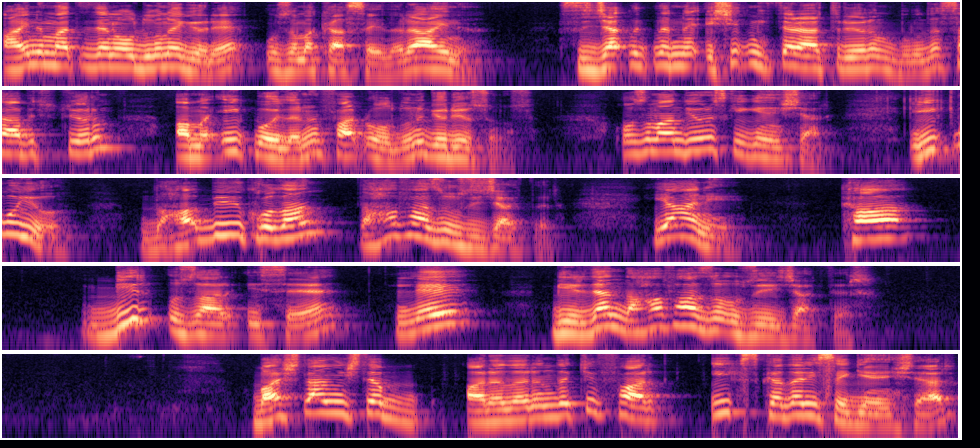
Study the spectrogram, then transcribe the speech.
Aynı maddeden olduğuna göre uzama katsayıları aynı. Sıcaklıklarını eşit miktar artırıyorum, bunu da sabit tutuyorum ama ilk boylarının farklı olduğunu görüyorsunuz. O zaman diyoruz ki gençler, ilk boyu daha büyük olan daha fazla uzayacaktır. Yani K 1 uzar ise L birden daha fazla uzayacaktır. Başlangıçta aralarındaki fark x kadar ise gençler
